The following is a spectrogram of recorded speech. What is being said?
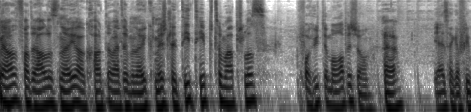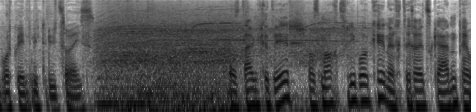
Ja, von der alles neu an. Karten werden neu gemischt. Dein Tipp zum Abschluss? Von heute Abend schon? Ja. Ja, ich sage, Fribourg gewinnt mit 3 zu 1. Was denkt ihr? Was macht Fribourg hin? Ich hätte jetzt gerne per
